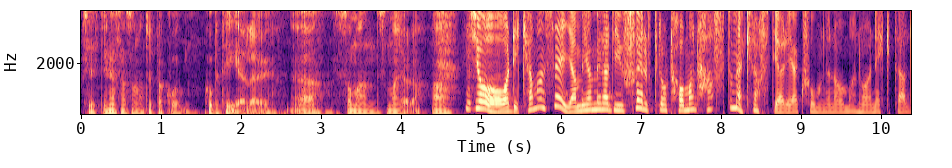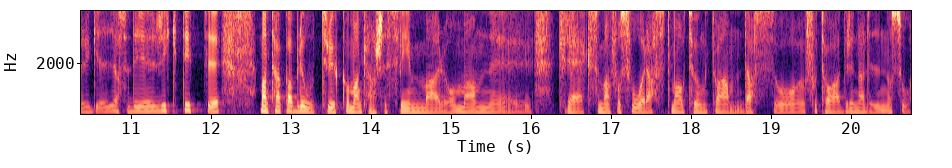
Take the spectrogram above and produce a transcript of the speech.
Precis, det är nästan som någon typ av KBT eller ja, som, man, som man gör då. Ja. ja, det kan man säga. Men jag menar, det är ju självklart, har man haft de här kraftiga reaktionerna och man har en äkta allergi. Alltså det är riktigt, eh, man tappar blodtryck och man kanske svimmar och man eh, kräks och man får svår astma och tungt att andas och får ta adrenalin och så.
